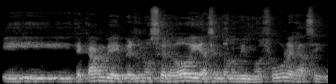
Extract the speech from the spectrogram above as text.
y, te cambia y pierde 1-0 hoy haciendo lo mismo. El fútbol es así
